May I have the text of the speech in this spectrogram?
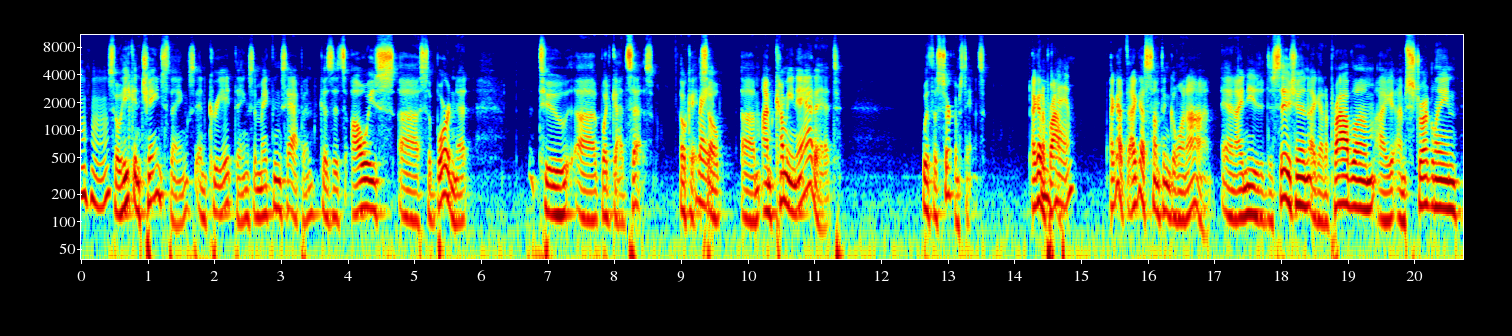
Mm-hmm. So He can change things and create things and make things happen because it's always uh, subordinate to uh, what God says. Okay, Right. so um, I'm coming at it with a circumstance. I got a problem. I got I got something going on, and I need a decision. I got a problem. I, I'm struggling.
